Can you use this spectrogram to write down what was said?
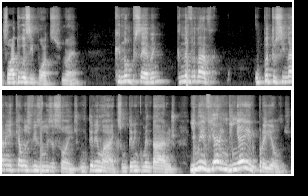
só há duas hipóteses, não é? Que não percebem que, na verdade, o patrocinarem aquelas visualizações, o meterem likes, o meterem comentários e o enviarem dinheiro para eles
